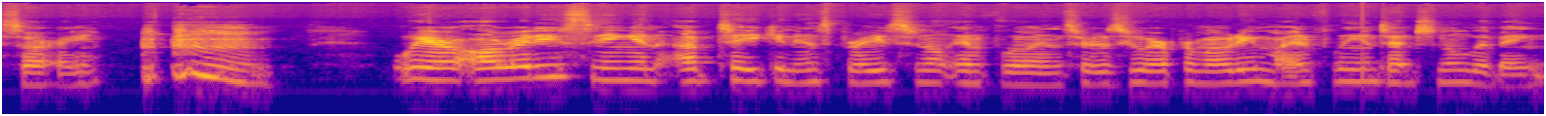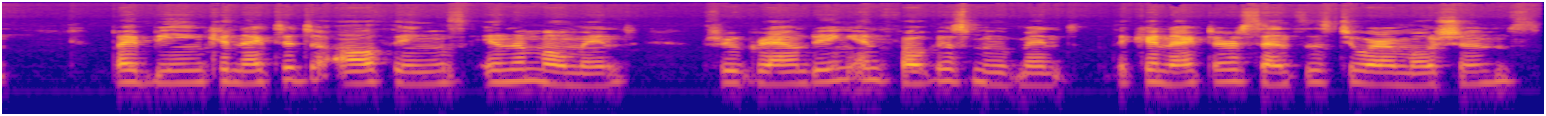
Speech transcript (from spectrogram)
Sorry. We are already seeing an uptake in inspirational influencers who are promoting mindfully intentional living by being connected to all things in the moment through grounding and focused movement that connect our senses to our emotions,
